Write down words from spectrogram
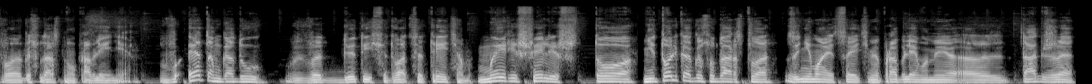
в государственном управлении. В этом году в 2023 мы решили, что не только государство занимается этими проблемами, э, также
